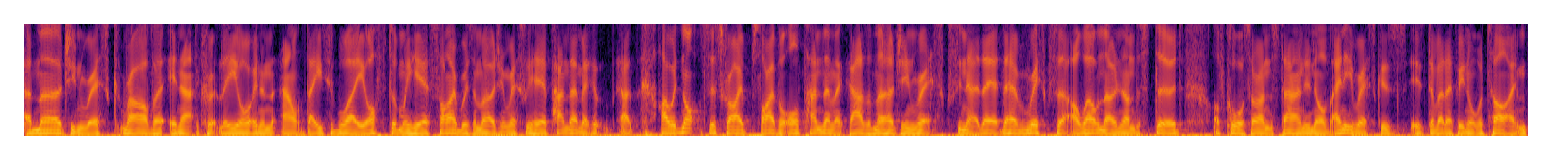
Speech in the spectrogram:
emerging risk rather inaccurately or in an outdated way. Often we hear cyber is emerging risk, we hear pandemic. Uh, I would not describe cyber or pandemic as emerging risks. You know, they're, they're risks that are well known and understood. Of course, our understanding of any risk is, is developing all the time.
